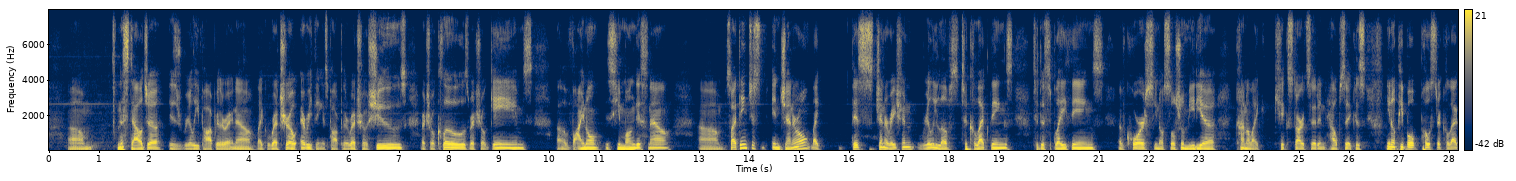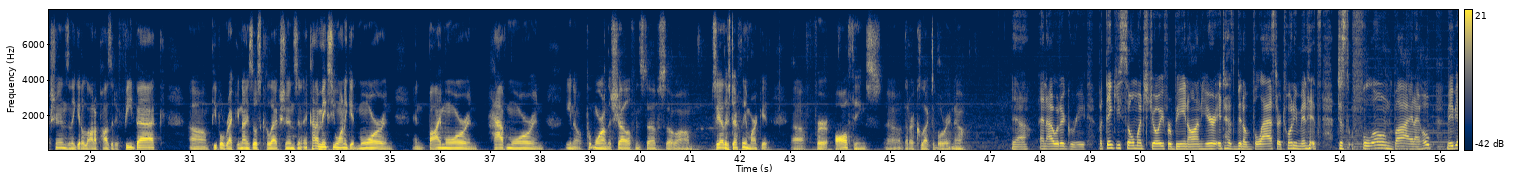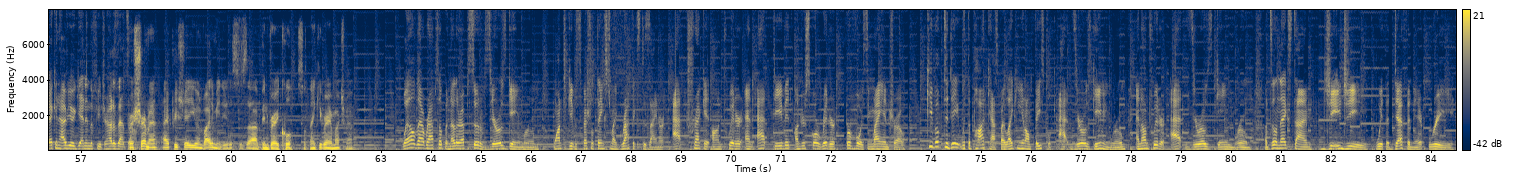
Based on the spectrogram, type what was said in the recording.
Um, nostalgia is really popular right now. Like retro, everything is popular. Retro shoes, retro clothes, retro games. Uh, vinyl is humongous now. Um, so I think just in general, like this generation really loves to collect things, to display things. Of course, you know, social media kind of like kickstarts it and helps it because, you know, people post their collections and they get a lot of positive feedback um, people recognize those collections, and it kind of makes you want to get more and and buy more and have more and you know put more on the shelf and stuff. So um, so yeah, there's definitely a market uh, for all things uh, that are collectible right now. Yeah, and I would agree. But thank you so much, Joey, for being on here. It has been a blast. Our 20 minutes just flown by, and I hope maybe I can have you again in the future. How does that sound? For sure, man. I appreciate you inviting me, dude. This has uh, been very cool. So thank you very much, man. Well, that wraps up another episode of Zero's Game Room. Want to give a special thanks to my graphics designer at Trekkit on Twitter and at David underscore Ritter for voicing my intro. Keep up to date with the podcast by liking it on Facebook at Zero's Gaming Room and on Twitter at Zero's Game Room. Until next time, GG with a definite re.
